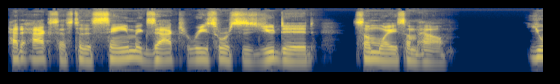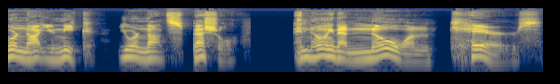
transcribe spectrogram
had access to the same exact resources you did, some way, somehow. You are not unique. You are not special. And knowing that no one cares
